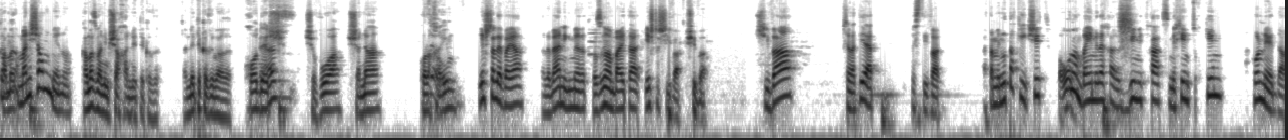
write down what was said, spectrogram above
כמה... מה נשאר ממנו? כמה זמן נמשך הנתק הזה? הנתק הזה חודש, ואז... שבוע, שנה, כל. החיים? יש את הלוויה, הלוויה נגמרת, חוזרים הביתה, יש את השבעה. שבעה. שבעה, מבחינתי היה פסטיבל. אתה מנותק רגשית, כולם באים אליך, יושבים איתך, שמחים, צוחקים, הכל נהדר.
